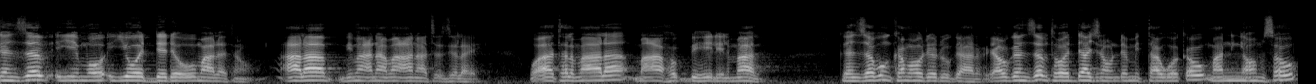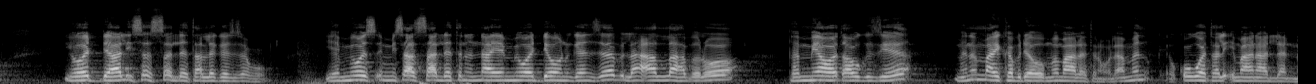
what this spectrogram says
ገንዘብ እየወደደው ማለት ነው። አላ ቢማዕና ማዕናት እዚ ላይ። ወአተል ማላ ማዓ ሁቢህ ሊልማል። ገንዘቡን ከመውደዱ ጋር። ያው ገንዘብ ተወዳጅ ነው እንደሚታወቀው። ማንኛውም ሰው ይወዳል ይሰሰለታል ለገንዘቡ የሚሳሳለትንና የሚወደውን ገንዘብ ለአላህ ብሎ በሚያወጣው ጊዜ ምንም አይከብደውም ማለት ነው። ለምን? ቁወተ ልኢማን አለና።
